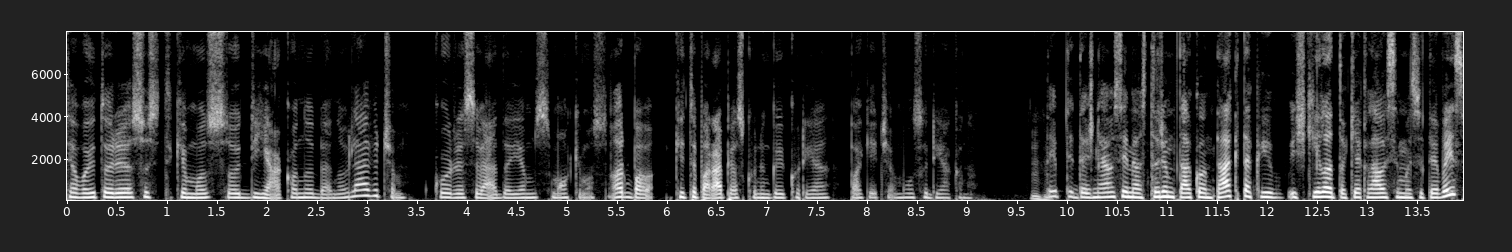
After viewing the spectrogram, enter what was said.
tėvai turi susitikimus su diakonu Benu Levičiam kuris veda jiems mokymus. Arba kiti parapijos kunigai, kurie pakeičia mūsų diakoną. Mhm. Taip, tai dažniausiai mes turim tą kontaktą, kai iškyla tokie klausimai su tėvais,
